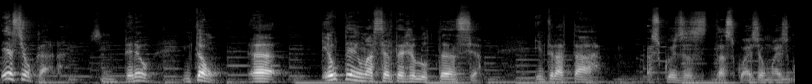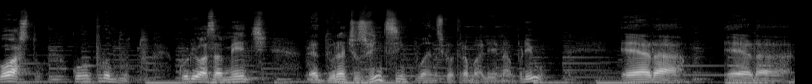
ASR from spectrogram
Esse é o cara. Sim. Entendeu? Então, eh, eu tenho uma certa relutância em tratar as coisas das quais eu mais gosto como produto. Curiosamente, eh, durante os 25 anos que eu trabalhei na Abril, era, era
